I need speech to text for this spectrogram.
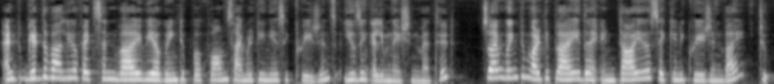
And to get the value of x and y, we are going to perform simultaneous equations using elimination method. So I'm going to multiply the entire second equation by 2.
